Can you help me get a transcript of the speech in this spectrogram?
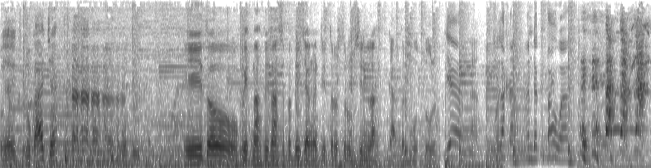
Ya buka aja. Itu fitnah-fitnah seperti jangan diterus-terusin lah, nggak bermutu lah. Ya, silakan Anda ketawa.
